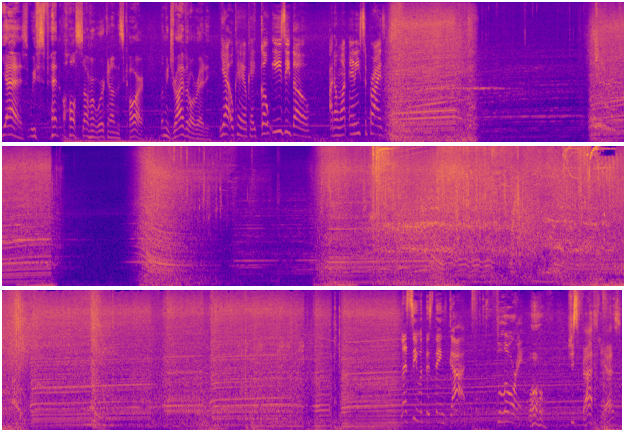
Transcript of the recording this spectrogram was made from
Yes, we've spent all summer working on this car. Let me drive it already. Yeah, okay, okay. Go easy, though. I don't want any surprises. Let's see what this thing's got. Flooring. Whoa, she's fast, yes.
